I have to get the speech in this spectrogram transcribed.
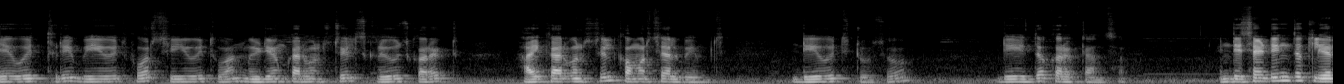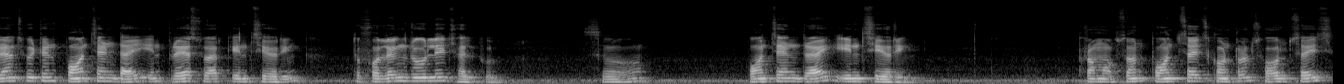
a with 3 b with 4 c with 1 medium carbon steel screws correct high carbon steel commercial beams d with 2 so d is the correct answer in deciding the clearance between punch and die in press work in shearing the following rule is helpful so punch and die in shearing from option font size controls whole size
